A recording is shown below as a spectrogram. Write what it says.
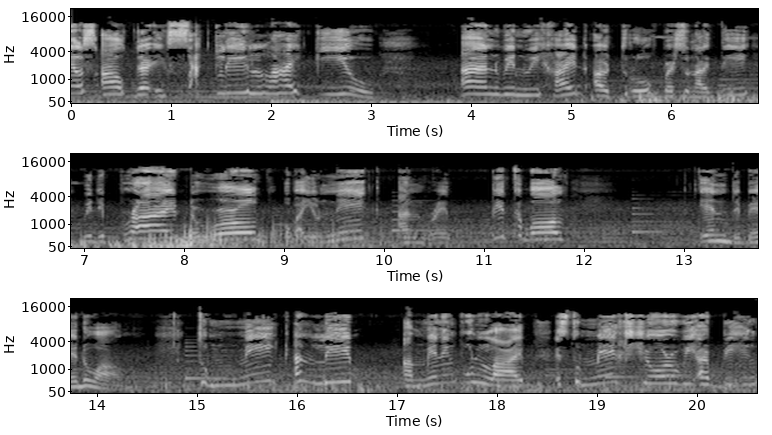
else out there exactly like you. And when we hide our true personality, we deprive the world of a unique and repeatable individual. To make and live a meaningful life is to make sure we are being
